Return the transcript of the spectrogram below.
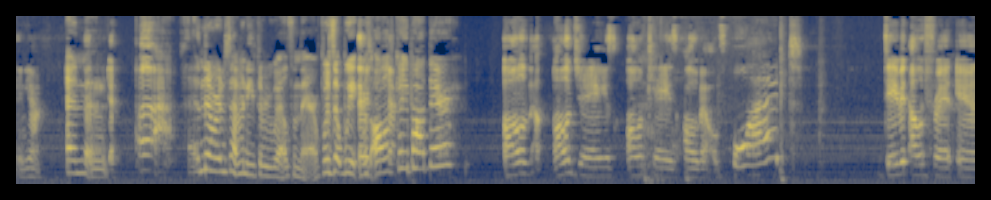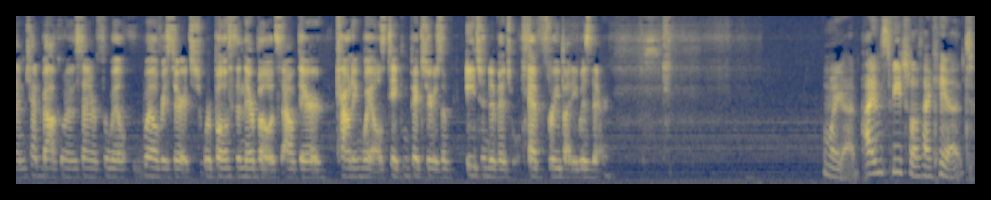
and yeah and and ah, and there were seventy three whales in there. Was it? Wait, was all of K Pod there? all of all of J's all of K's all of L's What? David Ellifrit and Ken Balcomb of the Center for Whale, Whale Research were both in their boats out there counting whales, taking pictures of each individual. Everybody was there. Oh my god, I'm speechless. I can't.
